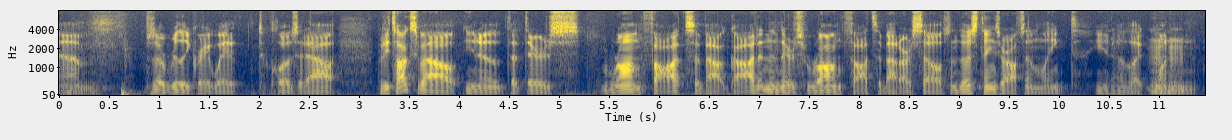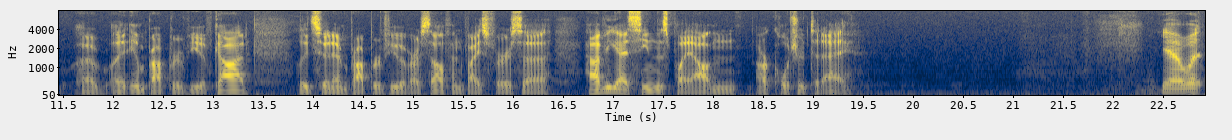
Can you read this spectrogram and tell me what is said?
Um, it's a really great way to, to close it out. But he talks about, you know, that there's wrong thoughts about God and then there's wrong thoughts about ourselves. And those things are often linked, you know, like one uh, improper view of God leads to an improper view of ourselves and vice versa. How have you guys seen this play out in our culture today? Yeah, what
